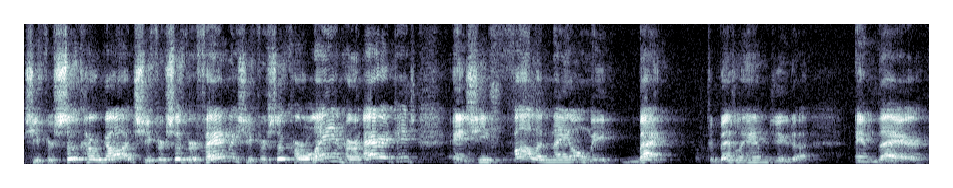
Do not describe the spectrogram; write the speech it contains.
She forsook her God, she forsook her family, she forsook her land, her heritage, and she followed Naomi back to Bethlehem, Judah, and there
